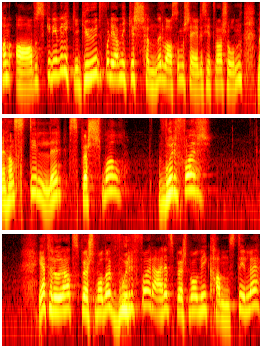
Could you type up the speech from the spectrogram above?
Han avskriver ikke Gud fordi han ikke skjønner hva som skjer i situasjonen, men han stiller spørsmål. Hvorfor? Jeg tror at spørsmålet 'hvorfor' er et spørsmål vi kan stille,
